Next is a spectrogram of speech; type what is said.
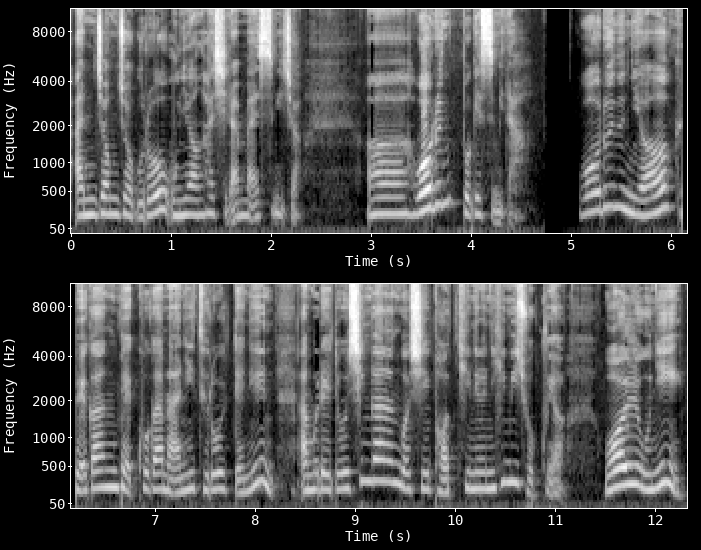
안정적으로 운영하시란 말씀이죠. 어, 월은 보겠습니다. 월운은요, 괴강 백호가 많이 들어올 때는 아무래도 신강한 것이 버티는 힘이 좋고요. 월운이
